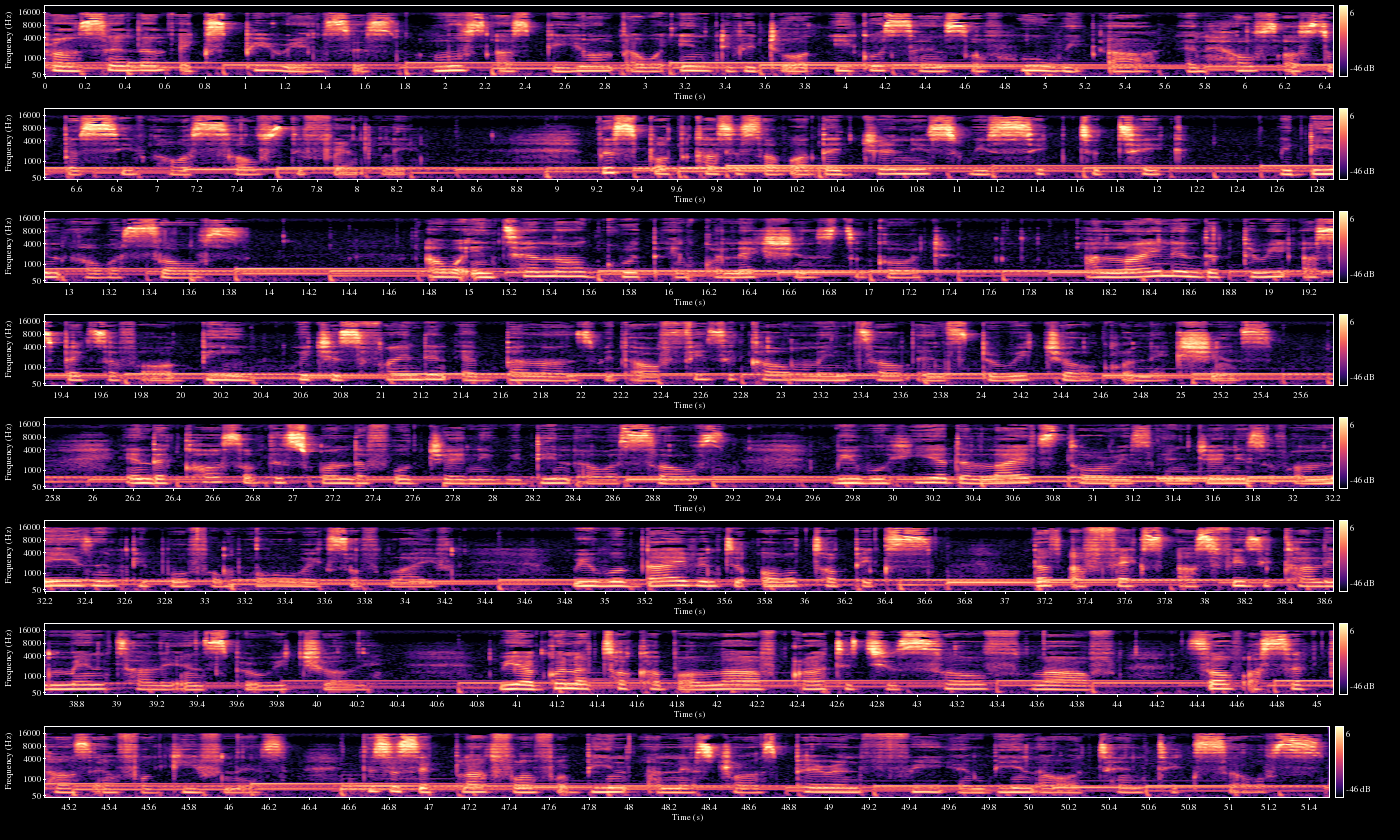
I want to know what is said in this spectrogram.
transcendent experiences moves us beyond our individual ego sense of who we are and helps us to perceive ourselves differently. This podcast is about the journeys we seek to take within ourselves, our internal growth and connections to God, aligning the three aspects of our being, which is finding a balance with our physical, mental, and spiritual connections. In the course of this wonderful journey within ourselves, we will hear the life stories and journeys of amazing people from all walks of life. We will dive into all topics that affects us physically, mentally, and spiritually. We are going to talk about love, gratitude, self-love, self-acceptance, and forgiveness. This is a platform for being honest, transparent, free, and being our authentic selves.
